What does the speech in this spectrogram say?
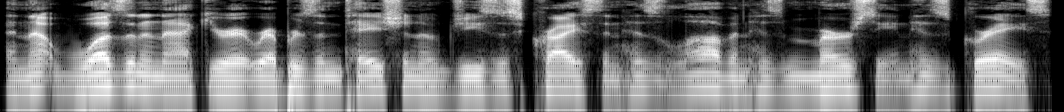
And that wasn't an accurate representation of Jesus Christ and his love and his mercy and his grace.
